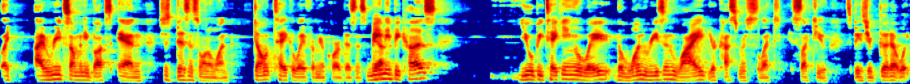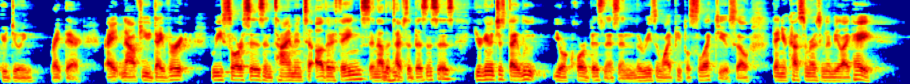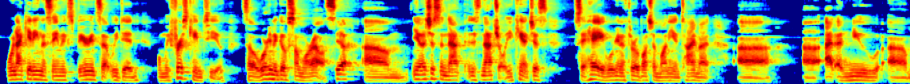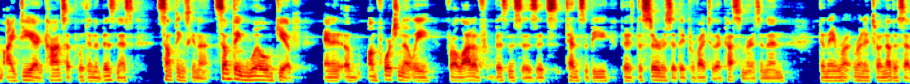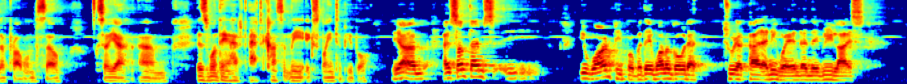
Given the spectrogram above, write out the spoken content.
like I read so many books and just business one on one. Don't take away from your core business, mainly because you'll be taking away the one reason why your customers select select you. It's because you're good at what you're doing right there. Right now, if you divert resources and time into other things and other mm-hmm. types of businesses, you're going to just dilute your core business and the reason why people select you. So then your customer is going to be like, hey, we're not getting the same experience that we did when we first came to you. So we're going to go somewhere else. Yeah. Um, you know, it's just a nat- it's natural. You can't just say, hey, we're going to throw a bunch of money and time at, uh, uh, at a new um, idea and concept within a business. Something's going to, something will give. And it, uh, unfortunately, for a lot of businesses, it tends to be the, the service that they provide to their customers. And then, then they run, run into another set of problems. So, so yeah, um, this is one thing I have, to, I have to constantly explain to people. Yeah, and, and sometimes you warn people, but they want to go that through that path anyway, and then they realize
